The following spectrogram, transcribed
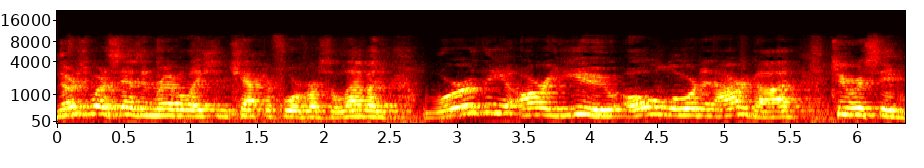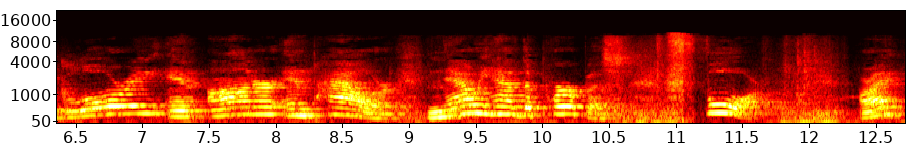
Notice what it says in Revelation chapter 4, verse 11 Worthy are you, O Lord and our God, to receive glory and honor and power. Now we have the purpose for all right?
